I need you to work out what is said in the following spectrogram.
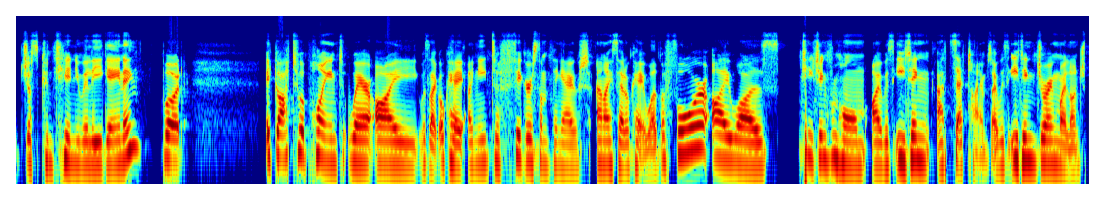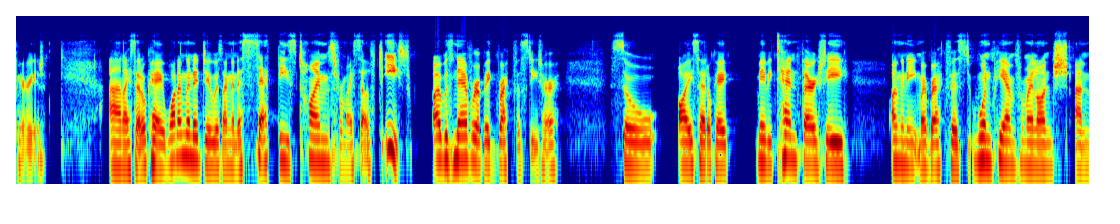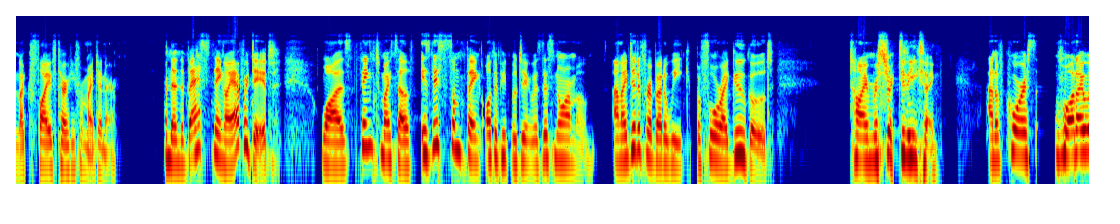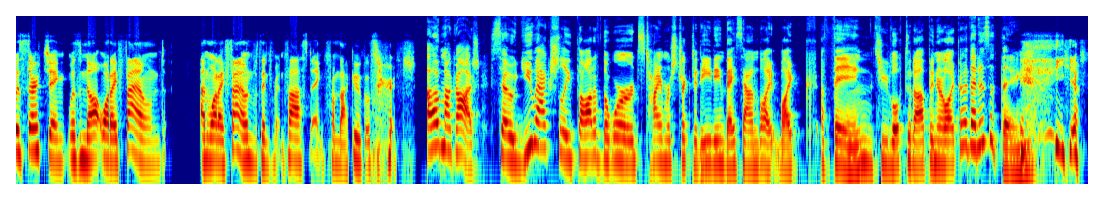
just continually gaining. But it got to a point where I was like, okay, I need to figure something out. And I said, okay, well, before I was teaching from home, I was eating at set times, I was eating during my lunch period. And I said, okay, what I'm going to do is I'm going to set these times for myself to eat. I was never a big breakfast eater. So I said, okay, maybe 10.30 i'm going to eat my breakfast 1 p.m for my lunch and like 5.30 for my dinner. And then the best thing i ever did was think to myself is this something other people do? Is this normal? And i did it for about a week before i googled time restricted eating. And of course what i was searching was not what i found and what I found was intermittent fasting from that Google search. Oh my gosh. So you actually thought of the words time restricted eating. They sound like like a thing. So you looked it up and you're like, oh, that is a thing. yep.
